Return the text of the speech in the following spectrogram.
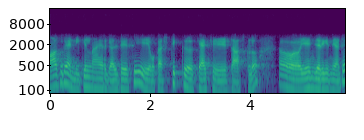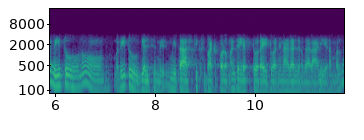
మాధురి అండ్ నిఖిల్ నాయర్ కలిసేసి ఒక స్టిక్ క్యాచ్ టాస్క్లో ఏం జరిగింది అంటే రీతును రీతు గెలిచింది. మిగతా స్టిక్స్ పట్టుకోవడం అంటే లెఫ్ట్ రైట్ అని నాగార్జున గారు ఆడియడం వల్ల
